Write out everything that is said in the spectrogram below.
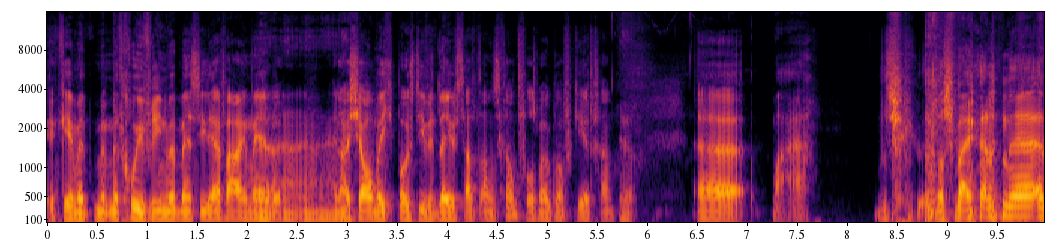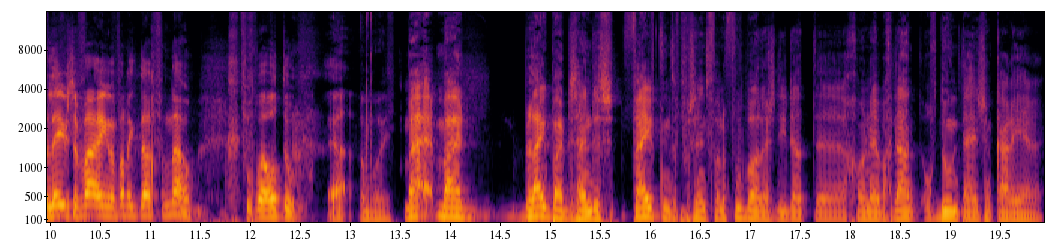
een keer met, met, met goede vrienden, met mensen die er ervaring mee hebben. En als je al een beetje positief in het leven staat, anders kan het volgens mij ook wel verkeerd gaan. Ja. Eh, maar ja, dat, was voor mij wel een, eh, een levenservaring waarvan ik dacht van nou, voeg wel wat toe. Ja, mooi. Maar, maar blijkbaar zijn dus 25% van de voetballers die dat eh, gewoon hebben gedaan of doen tijdens hun carrière.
